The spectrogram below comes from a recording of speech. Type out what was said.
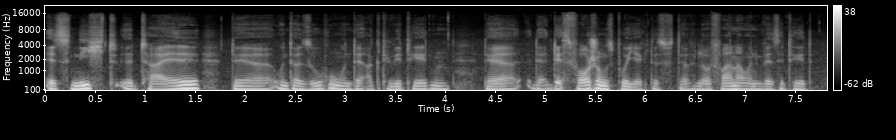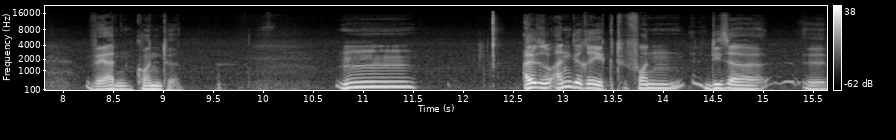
es nicht äh, Teil der Untersuchung und der Aktivitäten der, der, des Forschungsprojektes der Leuphana Universität werden konnte. Hm, also angeregt von dieser äh,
